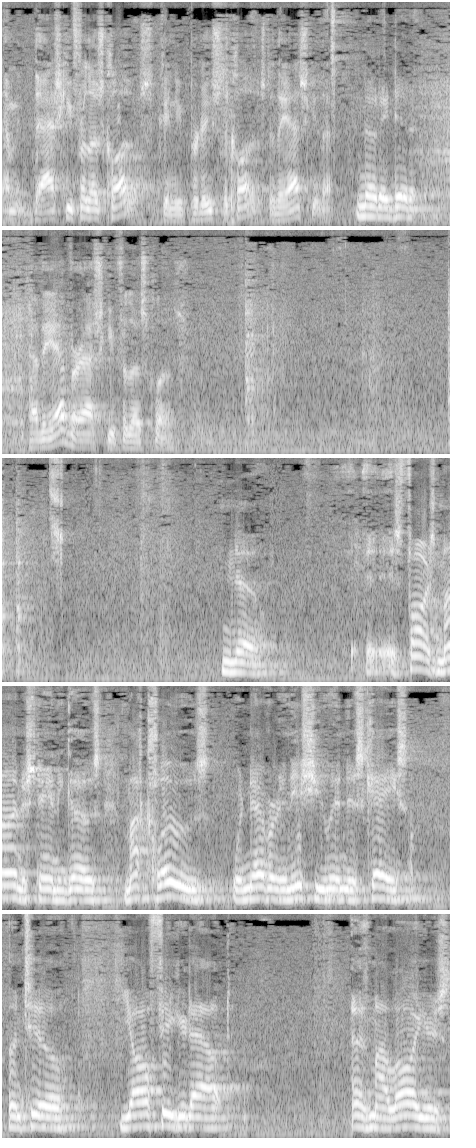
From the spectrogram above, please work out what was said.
I mean, they ask you for those clothes? Can you produce the clothes? Did they ask you that? No, they didn't. Have they ever asked you for those clothes? No. As far as my understanding goes, my clothes were never an issue in this case until y'all figured out, as my lawyers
